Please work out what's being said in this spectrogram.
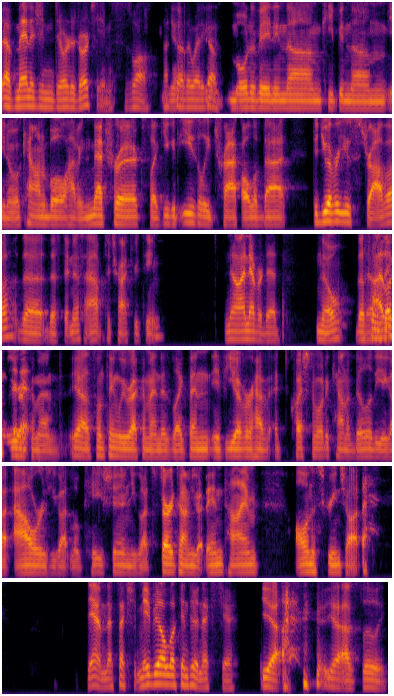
of managing door to door teams as well. That's yeah, another way to go. Motivating them, keeping them, you know, accountable, having metrics. Like you could easily track all of that. Did you ever use Strava, the the fitness app, to track your team? No, I never did. No, that's no, one thing we recommend. It. Yeah, that's one thing we recommend is like then if you ever have a question about accountability, you got hours, you got location, you got start time, you got end time, all in a screenshot. Damn, that's actually maybe I'll look into it next year. Yeah, yeah, absolutely.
